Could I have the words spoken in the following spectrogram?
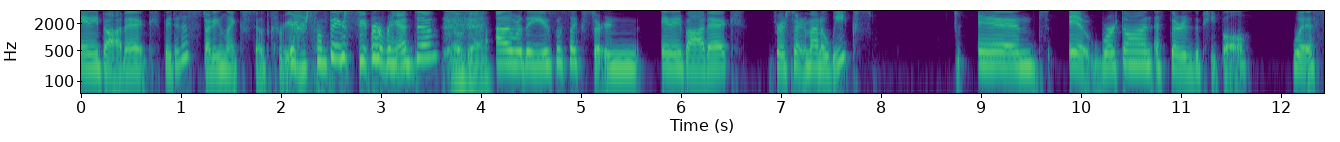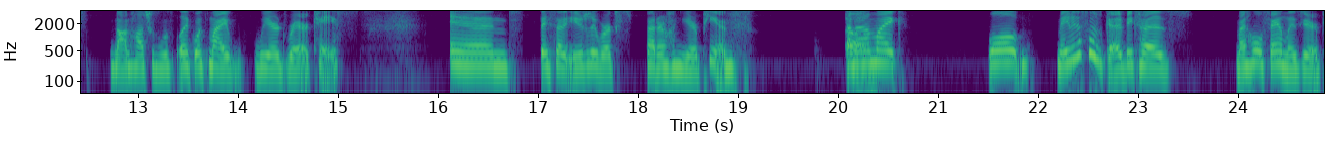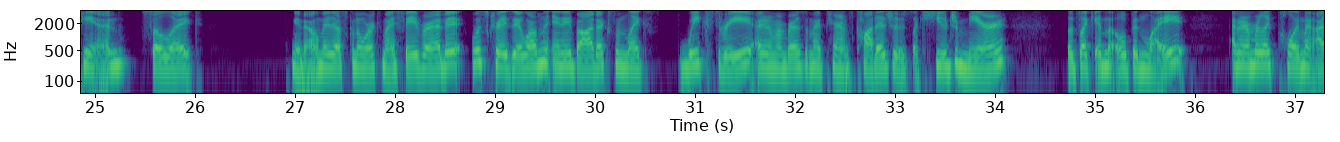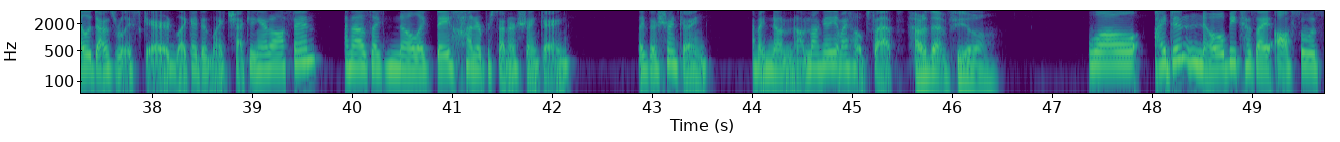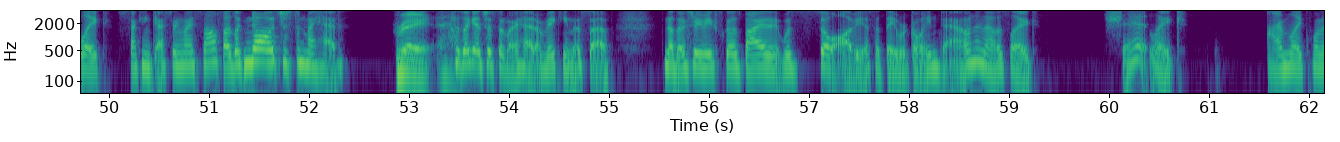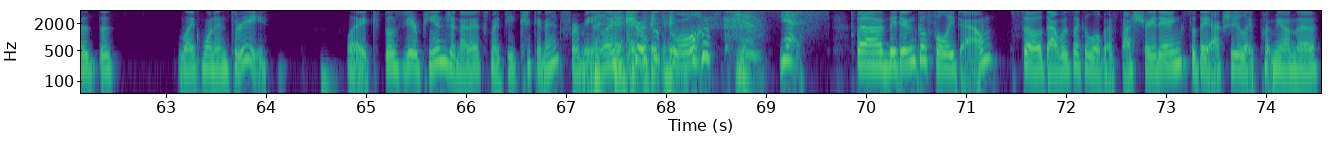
antibiotic. They did a study in like South Korea or something super random Okay. um, where they use this like certain antibiotic for a certain amount of weeks. And it worked on a third of the people with non Hodgkin's, like with my weird rare case. And they said it usually works better on Europeans. And Oh. I'm like, well, maybe this is good because my whole family's European. So, like, you know, maybe that's going to work in my favor. And it was crazy. I went on the antibiotics and like week three, I remember I was at my parents' cottage. There's like huge mirror that's like in the open light. And I remember like pulling my eyelid down. I was really scared. Like I didn't like checking it often. And I was like, no, like they 100% are shrinking. Like they're shrinking. I'm like, no, no, no, I'm not going to get my hopes up. How did that feel? Well, I didn't know because I also was like second guessing myself. I was like, no, it's just in my head. Right. I was like, it's just in my head. I'm making this up. Another three weeks goes by. It was so obvious that they were going down. And I was like, shit, like I'm like one of the, like one in three. Like those European genetics might be kicking in for me. Like this is cool. Yes. yes. But um, they didn't go fully down. So that was like a little bit frustrating. So they actually like put me on a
